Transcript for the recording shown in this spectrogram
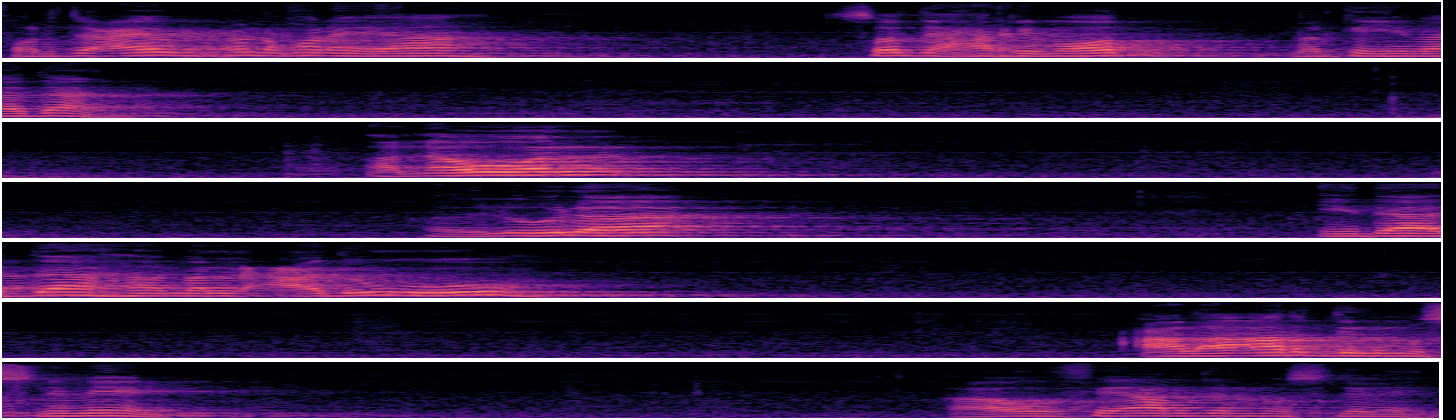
fardu cayn muxuu noqonayaa saddex arrimood markay yimaadaan. Alawal alulaa ida dahama alcaduwu calaa ardi lmuslimiin aw fi ardi lmuslimiin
